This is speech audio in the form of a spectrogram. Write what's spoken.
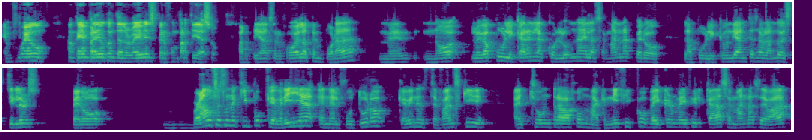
en fuego, aunque hayan perdido contra los Ravens, pero fue un partidazo. Partidazo, el juego de la temporada no lo iba a publicar en la columna de la semana, pero la publiqué un día antes hablando de Steelers. Pero Browns es un equipo que brilla en el futuro. Kevin Stefanski ha hecho un trabajo magnífico. Baker Mayfield cada semana se va,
